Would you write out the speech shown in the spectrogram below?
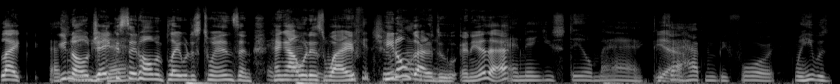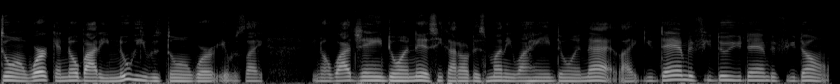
Like That's you know, Jay can sit home and play with his twins and hang out with his Exactly. Wife. He, don't got to do it. any of that. And then you still mad. 'Cause Yeah. that happened before when he was doing work and nobody knew he was doing work. It was like, you know, why Jay ain't doing this? He got all this money. Why he ain't doing that? Like, you damned if you do, you damned if you don't.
